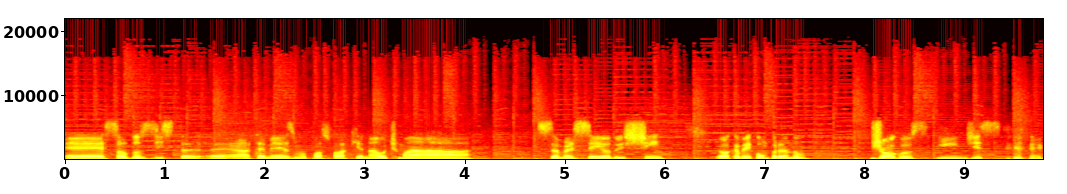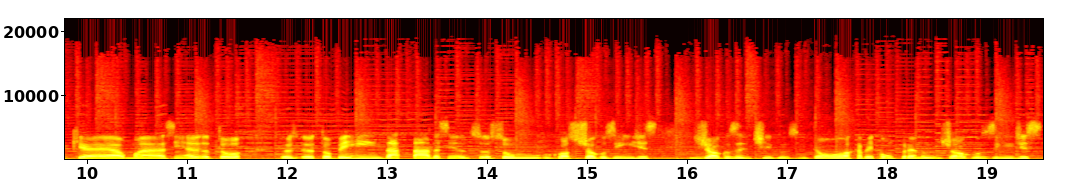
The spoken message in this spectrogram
é, saudosista. É, até mesmo posso falar que na última Summer Sale do Steam, eu acabei comprando jogos indies, que é uma. Assim, eu tô. Eu, eu tô bem datado, assim, eu, sou, eu sou- eu gosto de jogos indies e jogos antigos. Então eu acabei comprando jogos indies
